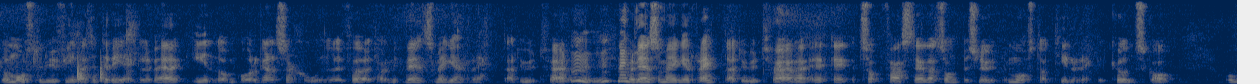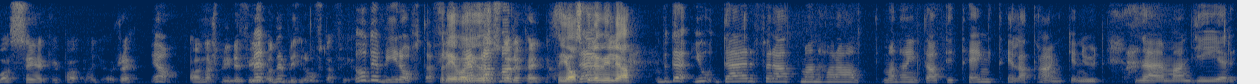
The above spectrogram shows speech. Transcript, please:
då måste det ju finnas ett regelverk inom organisationen eller företag, vem som äger rätt att utfärda. Mm, För den som äger rätt att utfärda ett, fastställa ett sådant beslut måste ha tillräcklig kunskap och vara säker på att man gör rätt. ja, Annars blir det fel Men- och det blir ofta fel. och det blir ofta För det var Därför ju- att Kostar man- pengar? För jag skulle Där- vilja... Där, jo, därför att man har, allt, man har inte alltid tänkt hela tanken ut när man ger eh,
